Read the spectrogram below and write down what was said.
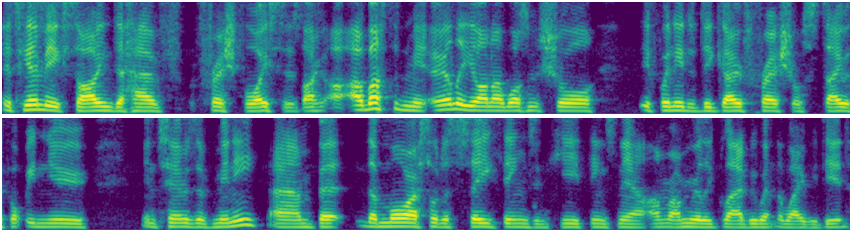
it's going to be exciting to have fresh voices. Like I must admit, early on, I wasn't sure if we needed to go fresh or stay with what we knew in terms of mini. Um, but the more I sort of see things and hear things now, I'm, I'm really glad we went the way we did.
